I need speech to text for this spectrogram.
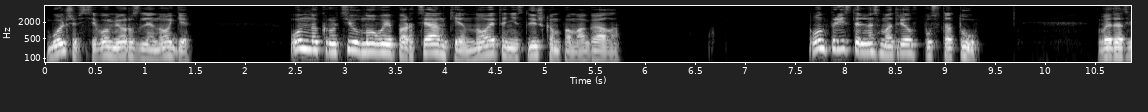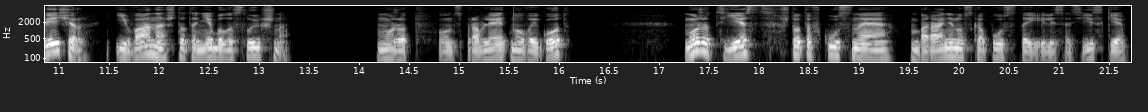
Больше всего мерзли ноги. Он накрутил новые портянки, но это не слишком помогало. Он пристально смотрел в пустоту. В этот вечер Ивана что-то не было слышно. Может, он справляет Новый год? Может, ест что-то вкусное, баранину с капустой или сосиски.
